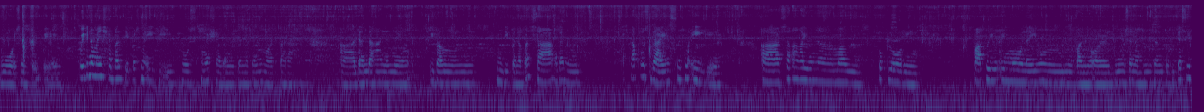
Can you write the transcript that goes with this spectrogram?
pagbuhos ng tubig. Pwede naman siya balti, pero maigi i-host mo siya, gamitin mo siya ng hose para ah dandahanan mo yung ibang hindi pa nabasa, ganun. Tapos guys, mas maigi. Ah, saka kayo na mag-flooring. Patuyuin mo na yung lupa nyo or buhusan ng buhusan tubig. Kasi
